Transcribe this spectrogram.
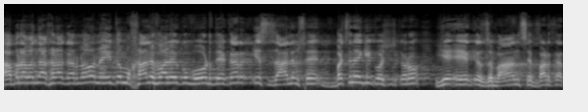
اپنا بندہ کھڑا کر لو، نہیں تو مخالف والے کو ووٹ دے کر اس ظالم سے بچنے کی کوشش کرو۔ یہ ایک زبان سے بڑھ کر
